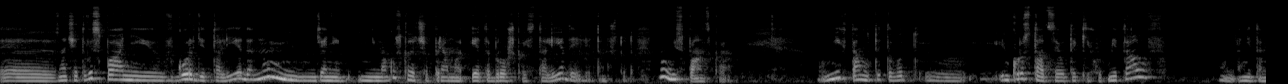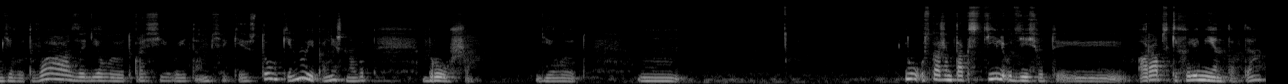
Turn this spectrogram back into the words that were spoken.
Э, значит, в Испании, в городе Толедо, ну, я не, не могу сказать, что прямо эта брошка из Толедо или там что-то, ну, испанская. У них там вот это вот э, инкрустация вот таких вот металлов, они там делают вазы, делают красивые там всякие штуки, ну и, конечно, вот броши делают ну, скажем так, стиль вот здесь вот и, арабских элементов, да.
